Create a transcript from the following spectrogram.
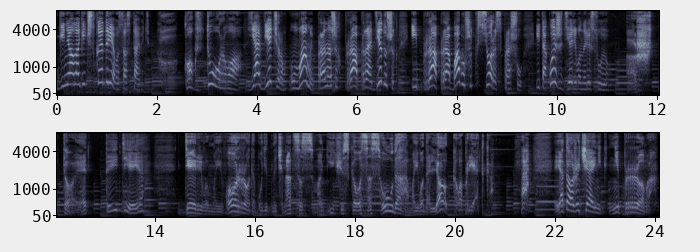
генеалогическое древо составить Как здорово! Я вечером у мамы про наших прапрадедушек и прапрабабушек все расспрошу И такое же дерево нарисую А что это идея? Дерево моего рода будет начинаться с магического сосуда моего далекого предка Ха! Я тоже чайник, не промах.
